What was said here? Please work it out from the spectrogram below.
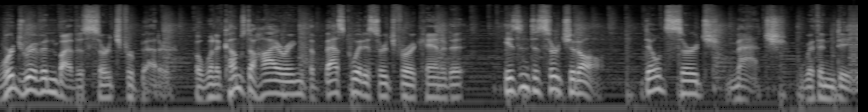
We're driven by the search for better. But when it comes to hiring, the best way to search for a candidate isn't to search at all. Don't search match with Indeed.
